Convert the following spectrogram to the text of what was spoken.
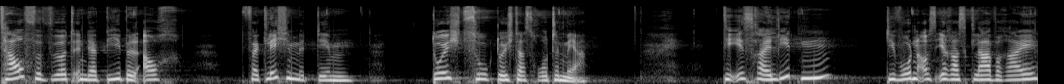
Taufe wird in der Bibel auch verglichen mit dem Durchzug durch das Rote Meer. Die Israeliten, die wurden aus ihrer Sklaverei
